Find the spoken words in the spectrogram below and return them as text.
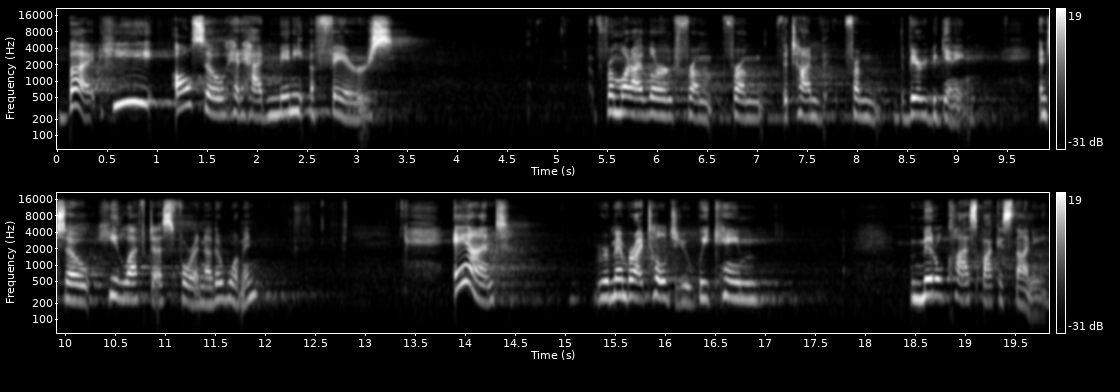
But he also had had many affairs from what I learned from, from the time, from the very beginning. And so he left us for another woman. And remember, I told you we came middle class Pakistani.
